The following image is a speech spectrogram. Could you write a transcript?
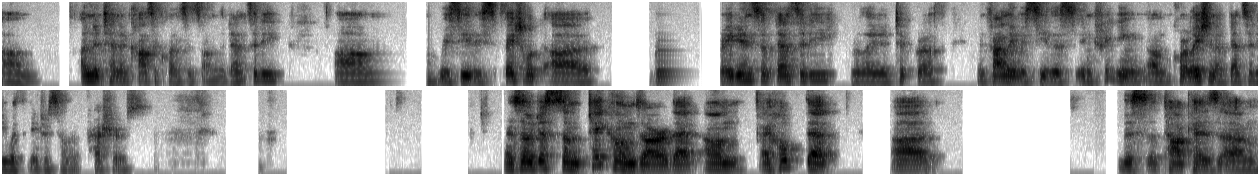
um, unintended consequences on the density. Um, we see these spatial uh, gradients of density related to tip growth. And finally, we see this intriguing um, correlation of density with intracellular pressures. And so just some take homes are that um, I hope that uh, this talk has um,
